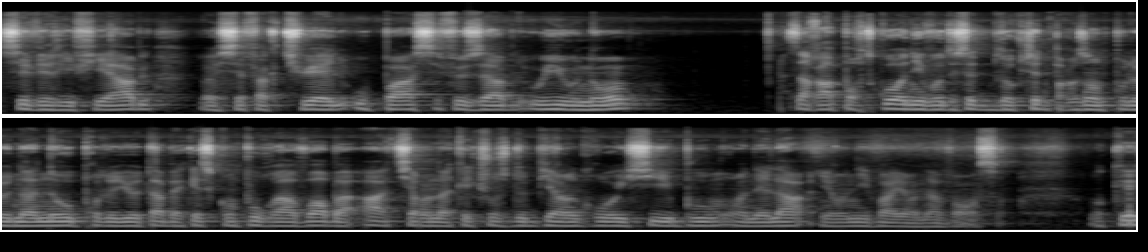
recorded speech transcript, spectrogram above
c'est vérifiable, euh, c'est factuel ou pas, c'est faisable, oui ou non ça rapporte quoi au niveau de cette blockchain, par exemple pour le nano, pour le IOTA, ben, qu'est-ce qu'on pourrait avoir? Bah, Ah tiens, on a quelque chose de bien gros ici, et boum, on est là et on y va et on avance. Ok?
